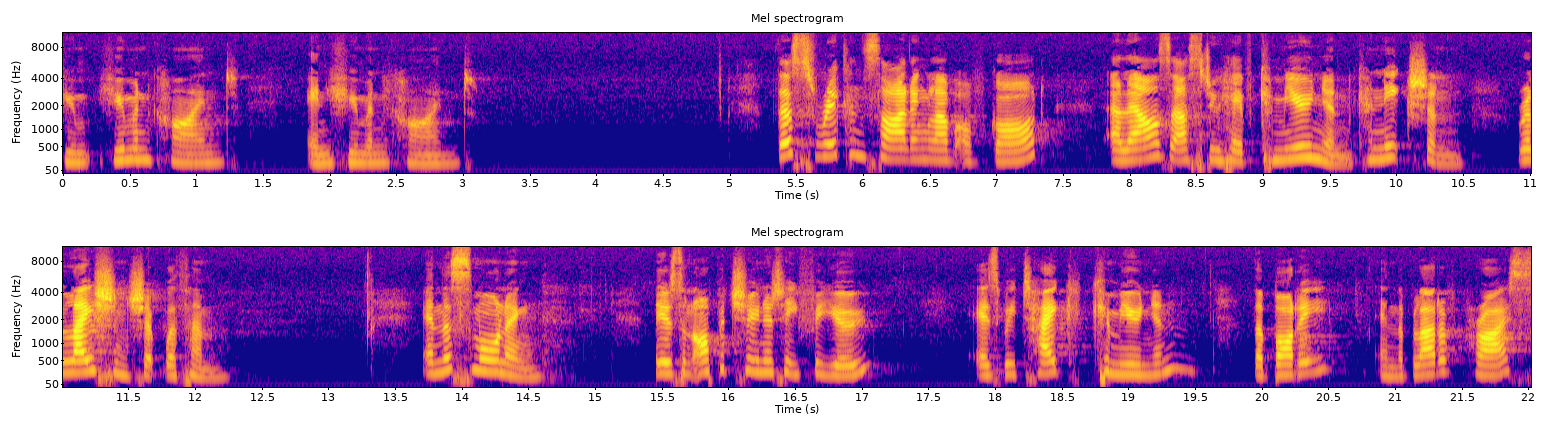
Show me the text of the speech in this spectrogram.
hum- humankind and humankind. This reconciling love of God allows us to have communion, connection, relationship with Him. And this morning, there's an opportunity for you as we take communion, the body and the blood of Christ,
